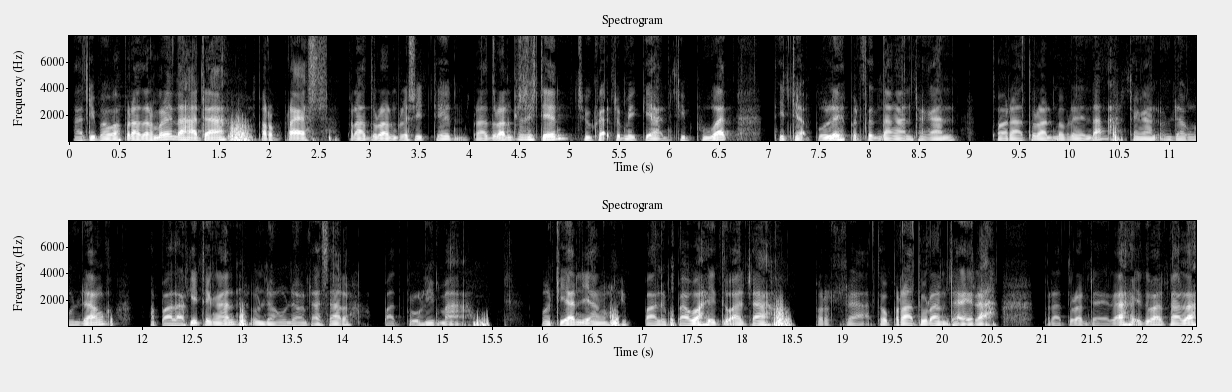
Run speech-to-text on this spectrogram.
Nah, di bawah peraturan pemerintah ada Perpres, peraturan presiden. Peraturan presiden juga demikian, dibuat tidak boleh bertentangan dengan peraturan pemerintah, dengan undang-undang, apalagi dengan Undang-Undang Dasar 45. Kemudian yang paling bawah itu ada Perda atau peraturan daerah. Peraturan daerah itu adalah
